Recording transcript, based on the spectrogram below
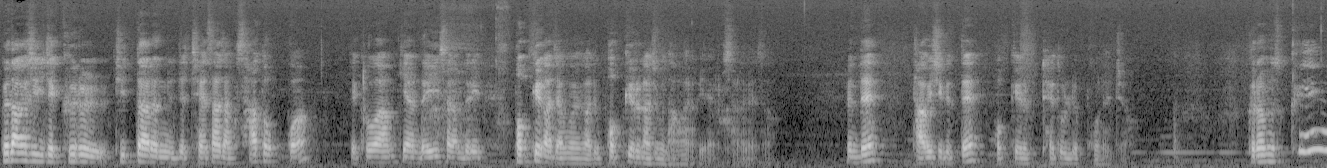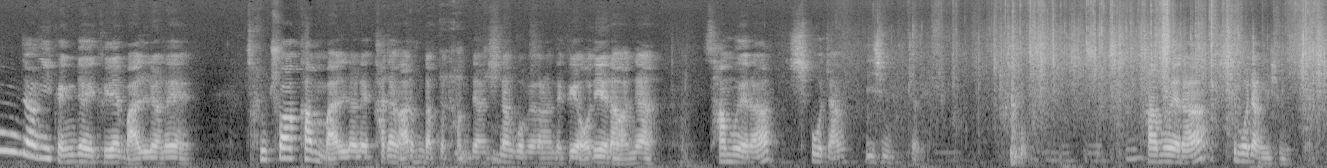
그 당시 이제 그를 뒤따르는 이제 제사장 사독과 이제 그와 함께한 레이 사람들이 법궤 가자고 해가지고 법궤를 가지고 나와요 예루살렘에서. 근데 다윗이 그때 법궤를 되돌려 보내죠. 그러면서 굉장히 굉장히 그의 말년에 참 추악한 말년에 가장 아름답고 담대한 신앙 고백을 하는데 그게 어디에 나왔냐? 사무에라 15장 26절이에요. 사무에라 15장 26절.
